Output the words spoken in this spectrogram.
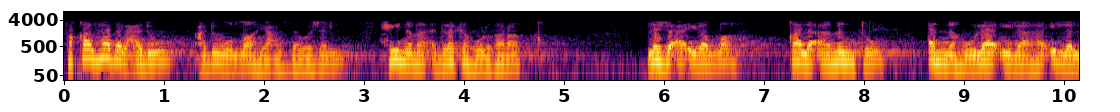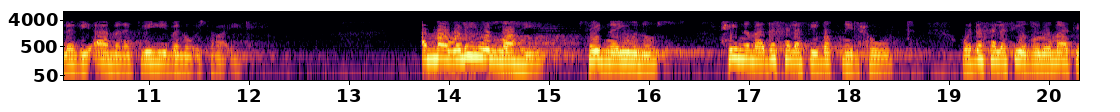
فقال هذا العدو عدو الله عز وجل حينما أدركه الغرق لجأ إلى الله قال آمنت أنه لا إله إلا الذي آمنت به بنو إسرائيل. أما ولي الله سيدنا يونس حينما دخل في بطن الحوت ودخل في ظلمات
